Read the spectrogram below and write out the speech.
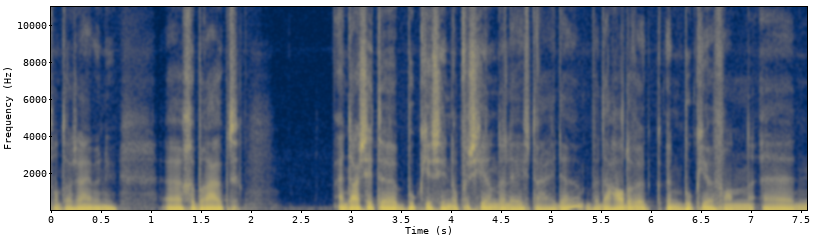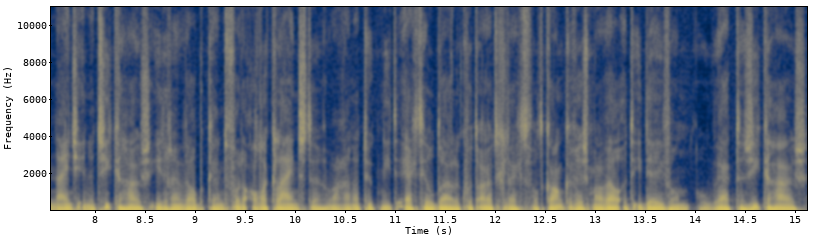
want daar zijn we nu, gebruikt. En daar zitten boekjes in op verschillende leeftijden. Daar hadden we een boekje van uh, Nijntje in het ziekenhuis. Iedereen wel bekend voor de allerkleinste. Waar natuurlijk niet echt heel duidelijk wordt uitgelegd wat kanker is. Maar wel het idee van hoe werkt een ziekenhuis.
